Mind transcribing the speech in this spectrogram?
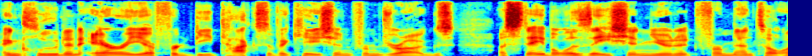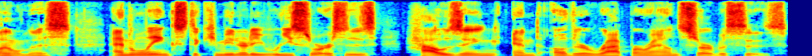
include an area for detoxification from drugs, a stabilization unit for mental illness, and links to community resources, housing, and other wraparound services.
